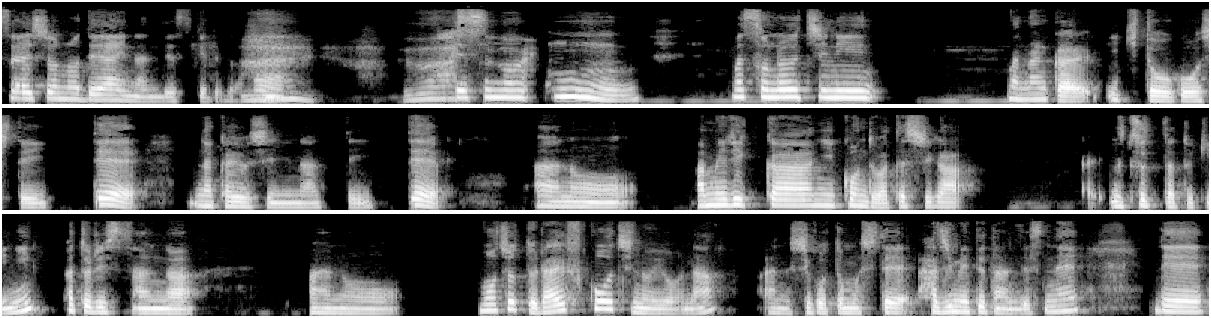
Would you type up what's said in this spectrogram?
最初の出会いなんですけれども。はい、うわで、その、うん。まあ、そのうちに、まあ、なんか意気投合していって、仲良しになっていって、あの、アメリカに今度私が移った時に、パトリスさんが、あの、もうちょっとライフコーチのような、あの、仕事もして始めてたんですね。で、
